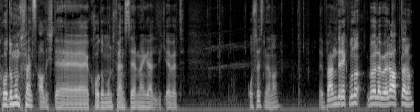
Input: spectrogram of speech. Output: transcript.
Kodumun fence al işte. Kodumun fence'lerine geldik. Evet. O ses ne lan? E ben direkt bunu böyle böyle atlarım.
